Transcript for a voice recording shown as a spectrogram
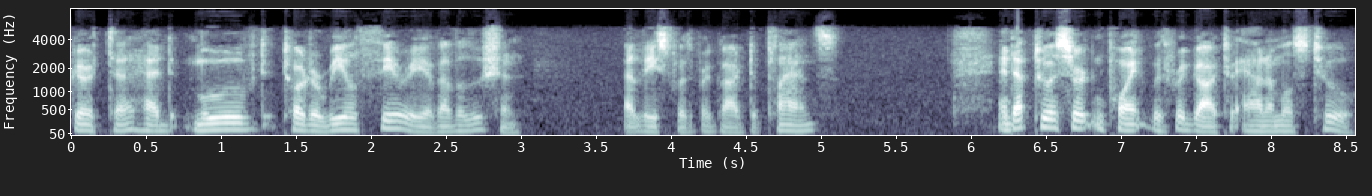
Goethe had moved toward a real theory of evolution, at least with regard to plants, and up to a certain point with regard to animals too.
